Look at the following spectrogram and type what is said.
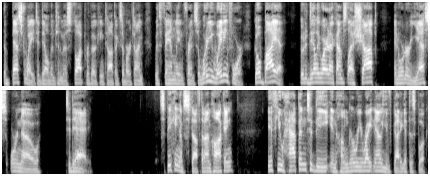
the best way to delve into the most thought-provoking topics of our time with family and friends. So what are you waiting for? Go buy it. Go to dailywire.com slash shop and order yes or no today. Speaking of stuff that I'm hawking, if you happen to be in Hungary right now, you've got to get this book.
